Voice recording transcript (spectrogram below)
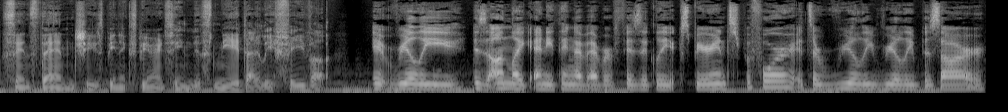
since then, she's been experiencing this near daily fever. It really is unlike anything I've ever physically experienced before. It's a really, really bizarre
